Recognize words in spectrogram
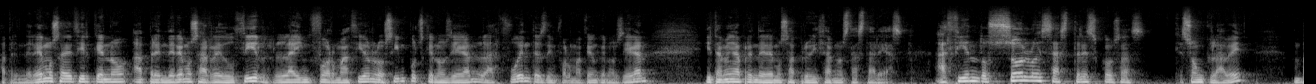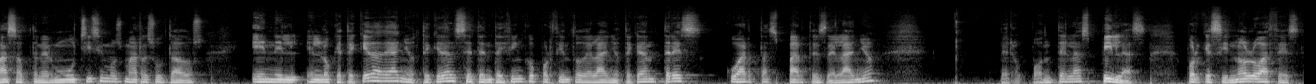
Aprenderemos a decir que no, aprenderemos a reducir la información, los inputs que nos llegan, las fuentes de información que nos llegan y también aprenderemos a priorizar nuestras tareas. Haciendo solo esas tres cosas que son clave, vas a obtener muchísimos más resultados en, el, en lo que te queda de año. Te queda el 75% del año, te quedan tres cuartas partes del año, pero ponte las pilas, porque si no lo haces,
